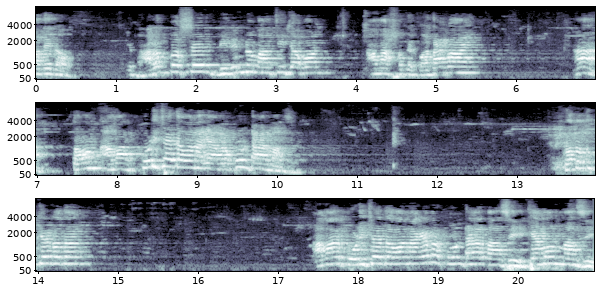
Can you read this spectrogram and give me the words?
বাদে দাও। ভারতবর্ষের বিভিন্ন মানসি যখন আমার সাথে কথা কয় হ্যাঁ তখন আমার পরিচয় দেওয়া লাগে আমরা কোন টাকার মানুষ কত দুঃখের কথা? আমার পরিচয় দেওয়া না আমার কোন টাকার মানসি কেমন মানসি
